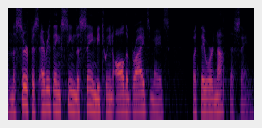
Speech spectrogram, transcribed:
On the surface, everything seemed the same between all the bridesmaids, but they were not the same.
